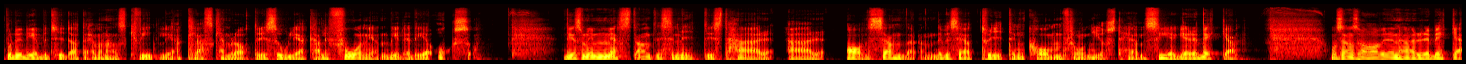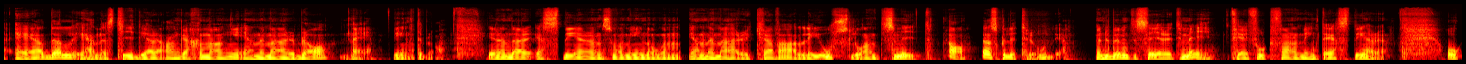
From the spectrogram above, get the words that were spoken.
borde det betyda att även hans kvinnliga klasskamrater i soliga Kalifornien ville det också. Det som är mest antisemitiskt här är avsändaren, det vill säga att tweeten kom från just Hell Seger-Rebecka. Och sen så har vi den här Rebecca Ädel. Är hennes tidigare engagemang i NMR bra? Nej, det är inte bra. Är den där sd som var med i någon NMR-kravall i Oslo antisemit? Ja, jag skulle tro det. Men du behöver inte säga det till mig, för jag är fortfarande inte SDare. Och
